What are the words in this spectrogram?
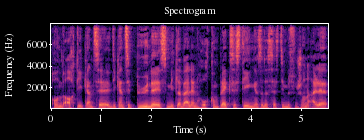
Und auch die ganze, die ganze Bühne ist mittlerweile ein hochkomplexes Ding. Also das heißt, die müssen schon alle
